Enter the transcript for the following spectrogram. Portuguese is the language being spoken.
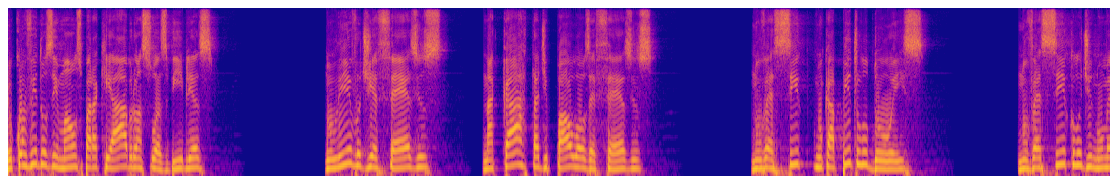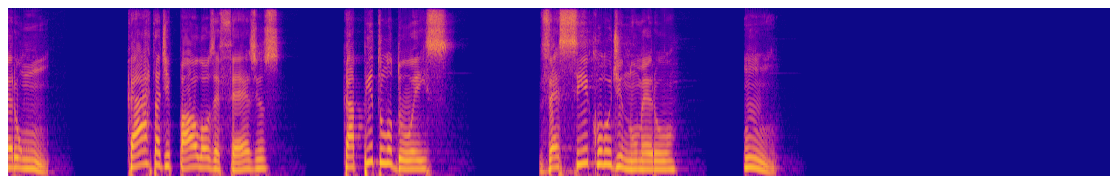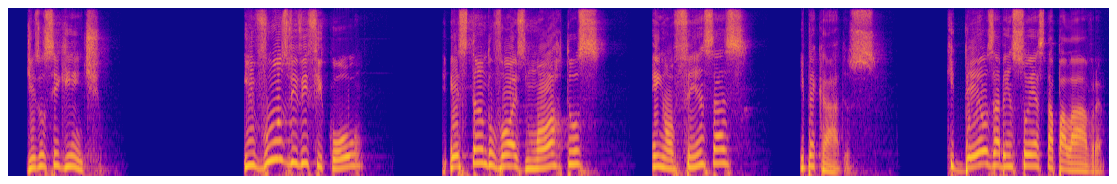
Eu convido os irmãos para que abram as suas Bíblias no livro de Efésios, na carta de Paulo aos Efésios, no, versículo, no capítulo 2, no versículo de número 1. Carta de Paulo aos Efésios, capítulo 2, versículo de número 1. Diz o seguinte: E vos vivificou, estando vós mortos em ofensas e pecados. Que Deus abençoe esta palavra.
